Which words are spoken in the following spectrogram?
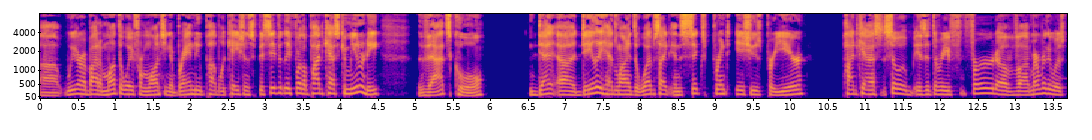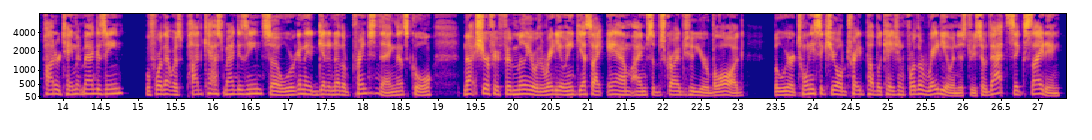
Uh, we are about a month away from launching a brand new publication specifically for the podcast community. That's cool. Da- uh, daily headlines, a website, and six print issues per year. Podcast. So is it the referred of? Uh, remember there was Podertainment magazine. Before that was Podcast Magazine. So we're going to get another print thing. That's cool. Not sure if you're familiar with Radio Ink. Yes, I am. I'm subscribed to your blog, but we're a 26 year old trade publication for the radio industry. So that's exciting.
